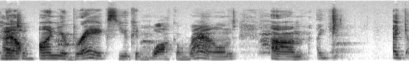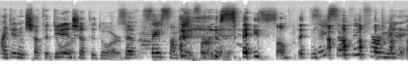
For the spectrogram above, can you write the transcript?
Gotcha. Now, on your breaks, you could walk around. Um, I, I, I didn't shut the door. You didn't shut the door. So say something for a minute. Say something. say something for a minute.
